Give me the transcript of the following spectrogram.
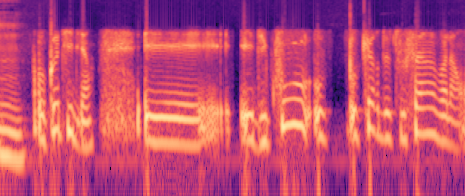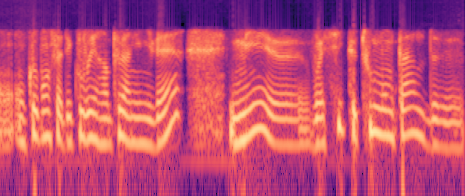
Hmm. au quotidien. Et, et du coup, au, au, cœur de tout ça, voilà, on, on, commence à découvrir un peu un univers. Mais euh, voici que tout le monde parle de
